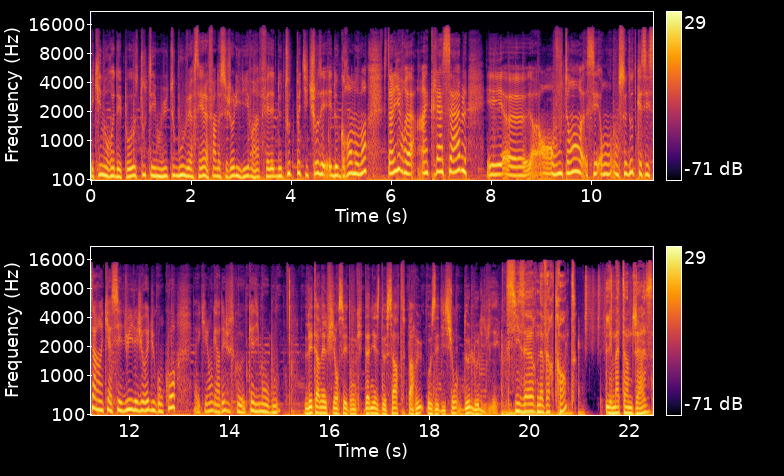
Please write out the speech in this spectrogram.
et qui nous redépose, tout ému, tout bouleversé à la fin de ce joli livre, hein, fait de toutes petites choses et, de grands moments. C'est un livre inclassable et euh, envoûtant. On, on se doute que c'est ça hein, qui a séduit les jurés du Goncourt, euh, qui l'ont gardé jusqu'au quasiment au bout. L'éternel fiancé donc d'Agnès de Sarthe, paru aux éditions de l'Olivier. 6h, 9h30, les matins de jazz.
